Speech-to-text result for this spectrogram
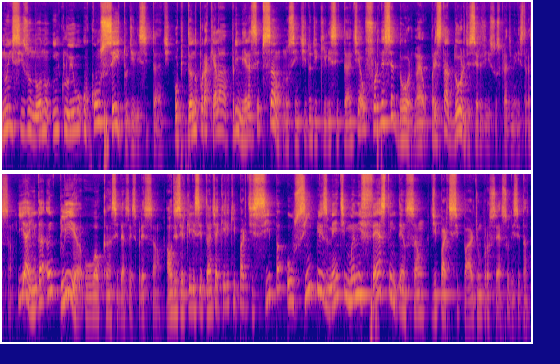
no inciso 9 incluiu o conceito de licitante, optando por aquela primeira acepção, no sentido de que licitante é o fornecedor, não é o prestador de serviços para a administração. E ainda amplia o alcance dessa expressão, ao dizer que licitante é aquele que participa ou simplesmente manifesta a intenção de participar de um processo licitatório.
